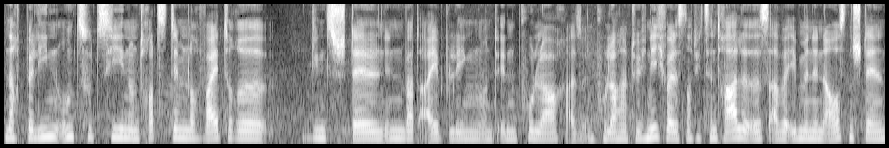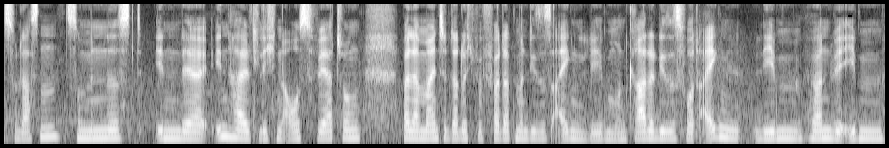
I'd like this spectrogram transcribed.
nach Berlin umzuziehen und trotzdem noch weitere Dienststellen in Bad Aibling und in Pullach, also in Pullach natürlich nicht, weil es noch die Zentrale ist, aber eben in den Außenstellen zu lassen, zumindest in der inhaltlichen Auswertung, weil er meinte, dadurch befördert man dieses Eigenleben. Und gerade dieses Wort Eigenleben hören wir eben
